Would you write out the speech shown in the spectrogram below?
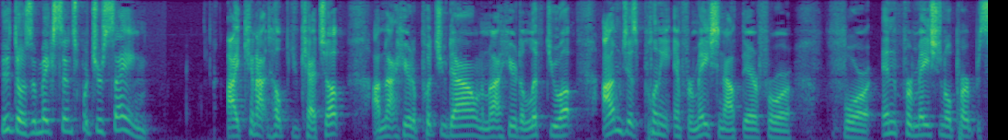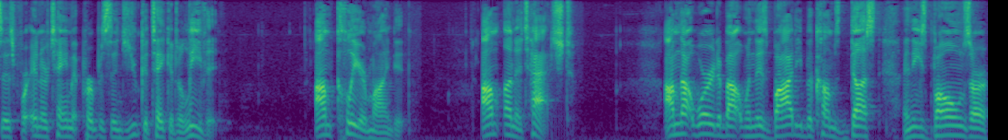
it doesn't make sense what you're saying. I cannot help you catch up. I'm not here to put you down. I'm not here to lift you up. I'm just putting information out there for for informational purposes, for entertainment purposes. You could take it or leave it. I'm clear-minded. I'm unattached. I'm not worried about when this body becomes dust and these bones are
